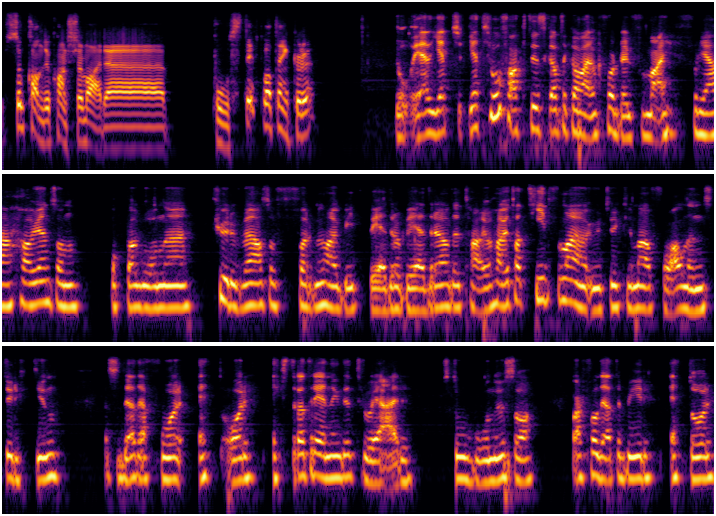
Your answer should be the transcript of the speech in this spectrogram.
så kan det kanskje være positivt. Hva tenker du? Jo, jeg, jeg, jeg, tror faktisk at det kan være en fordel for meg. For jeg har jo en sånn oppadgående kurve. altså Formen har jo blitt bedre og bedre. og Det jo, har jo tatt tid for meg å utvikle meg og få all den styrken. Altså Det at jeg får ett år ekstra trening, det tror jeg er stor bonus. og i hvert fall det at det blir ett år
